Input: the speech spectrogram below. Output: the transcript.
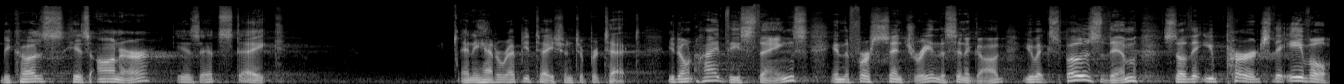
because his honor is at stake. And he had a reputation to protect. You don't hide these things in the first century in the synagogue, you expose them so that you purge the evil.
